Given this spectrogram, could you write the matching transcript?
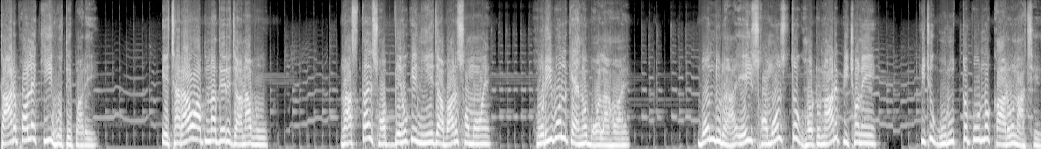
তার ফলে কি হতে পারে? এছাড়াও আপনাদের জানাব, রাস্তায় শবদেহকে নিয়ে যাবার সময় হরিবোল কেন বলা হয়? বন্ধুরা, এই সমস্ত ঘটনার পিছনে কিছু গুরুত্বপূর্ণ কারণ আছে।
